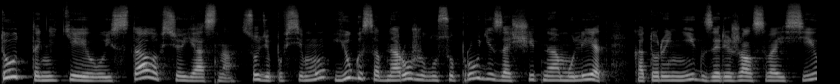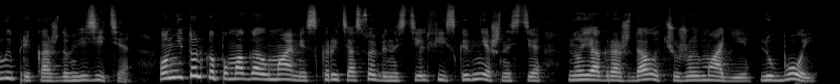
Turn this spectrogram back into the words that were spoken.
Тут-то Никейлу и стало все ясно. Судя по всему, Югас обнаружил у супруги защитный амулет, который Ник заряжал свои силы при каждом визите. Он не только помогал маме скрыть особенности эльфийской внешности, но и ограждал от чужой магии, любой.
